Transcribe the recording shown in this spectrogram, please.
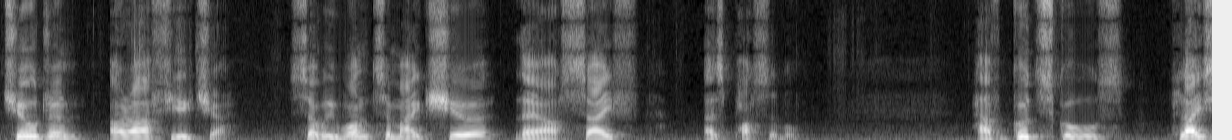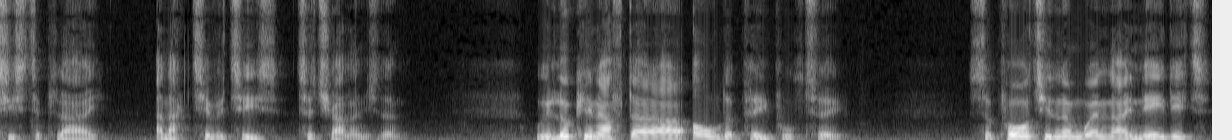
Children are our future, so we want to make sure they are safe as possible. Have good schools places to play and activities to challenge them. We're looking after our older people too, supporting them when they need it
